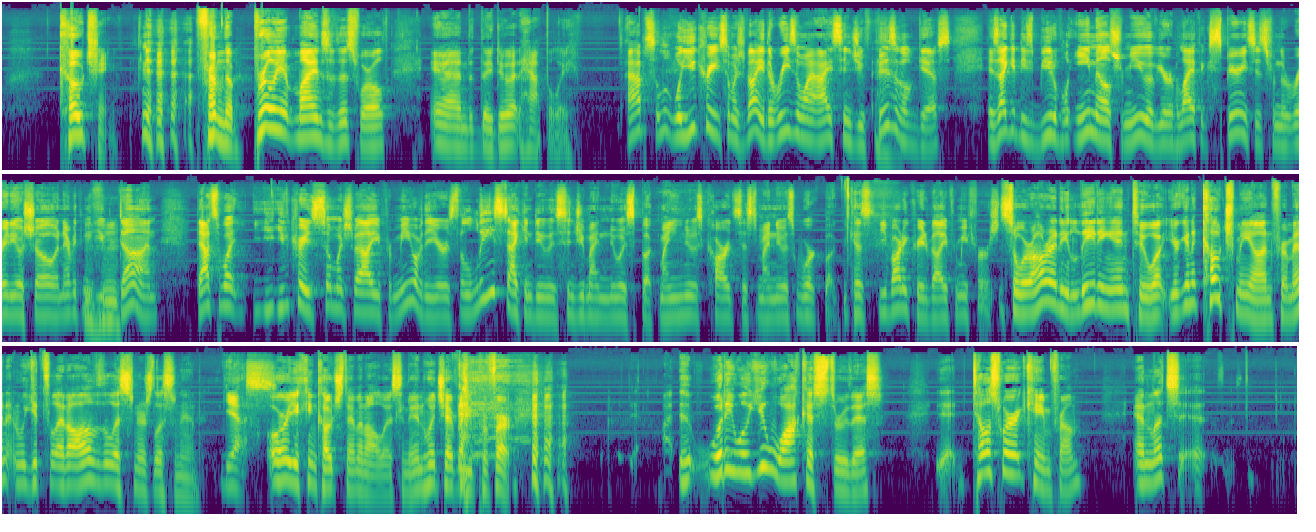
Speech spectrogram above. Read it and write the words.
coaching from the brilliant minds of this world, and they do it happily. Absolutely. Well, you create so much value. The reason why I send you physical gifts is I get these beautiful emails from you of your life experiences from the radio show and everything that you've done. That's what you- you've created so much value for me over the years. The least I can do is send you my newest book, my newest card system, my newest workbook, because you've already created value for me first. So we're already leading into what you're going to coach me on for a minute, and we get to let all of the listeners listen in. Yes. Or you can coach them and I'll listen in, whichever you prefer. Uh, Woody, will you walk us through this? Tell us where it came from, and let's uh,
